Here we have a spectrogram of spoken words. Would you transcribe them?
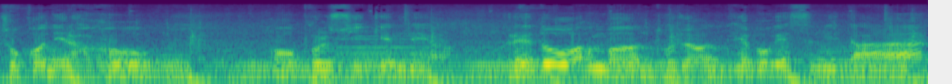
조건이라고 어, 볼 수 있겠네요. 그래도 한번 도전해 보겠습니다.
